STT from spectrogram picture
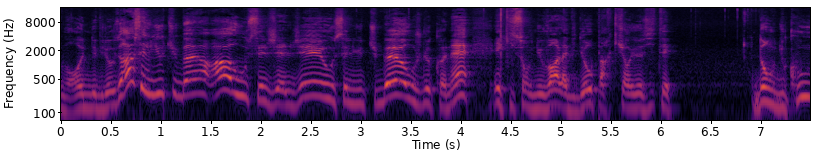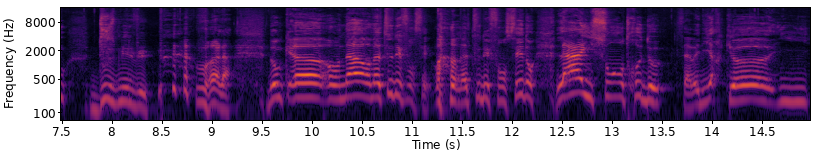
Me une des vidéos, ah, c'est le youtubeur, ah, ou c'est le GLG, ou c'est le youtubeur, ou je le connais, et qui sont venus voir la vidéo par curiosité. Donc du coup, 12 000 vues. voilà. Donc euh, on, a, tout défoncé. on a tout défoncé. Donc là, ils sont entre deux. Ça veut dire que ils,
